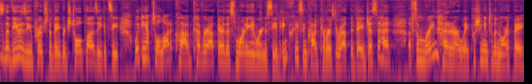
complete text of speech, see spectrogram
this is the view as you approach the Bay Bridge Toll Plaza. You can see waking up to a lot of cloud cover out there this morning, and we're going to see an increase in cloud cover throughout the day, just ahead of some rain headed our way, pushing into the North Bay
